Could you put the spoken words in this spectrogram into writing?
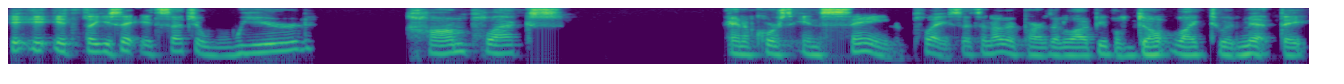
it, it, it's like you say, it's such a weird, complex, and of course insane place. That's another part that a lot of people don't like to admit. They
